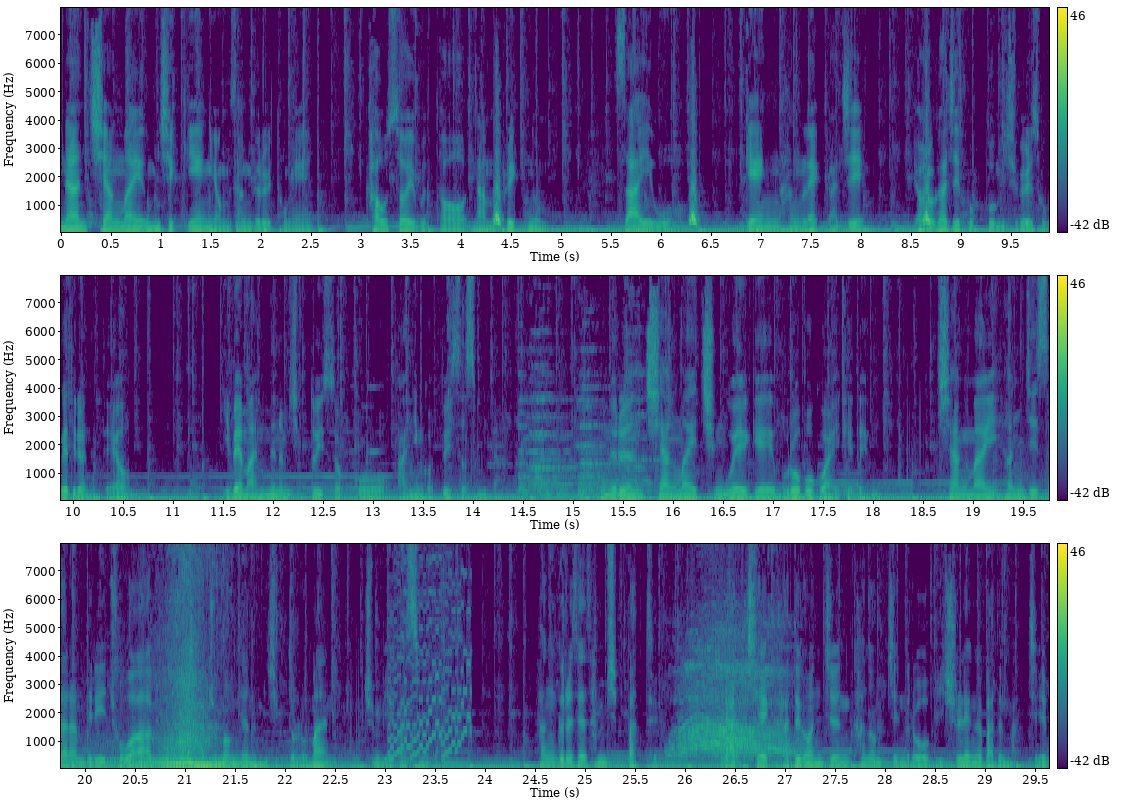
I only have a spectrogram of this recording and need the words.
지난 치앙마이 음식 기행 영상들을 통해 카우서이부터 남프릭눔, 싸이우어, 갱 항레까지 여러 가지 북부 음식을 소개드렸는데요. 입에 맞는 음식도 있었고 아닌 것도 있었습니다. 오늘은 치앙마이 친구에게 물어보고 알게 된 치앙마이 현지 사람들이 좋아하고 자주 먹는 음식들로만 준비해봤습니다. 한 그릇에 30바트, 야채 가득 얹은 카놈찐으로 미슐랭을 받은 맛집.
